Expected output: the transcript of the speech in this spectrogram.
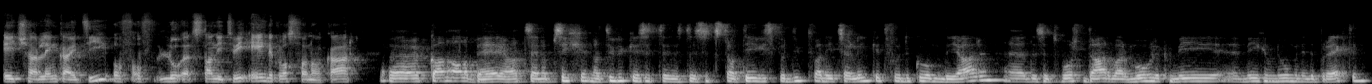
ehm, HR Link IT, of, of staan die twee eigenlijk los van elkaar? Uh, kan allebei. Ja. Het zijn op zich, natuurlijk is het, het, is het strategisch product van HR Linkit voor de komende jaren. Uh, dus het wordt daar waar mogelijk mee, uh, meegenomen in de projecten.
